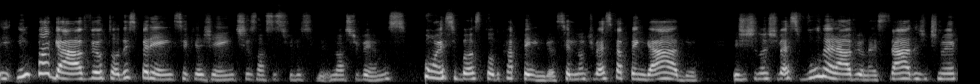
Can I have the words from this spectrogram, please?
E impagável toda a experiência que a gente, os nossos filhos, nós tivemos com esse bus todo capenga. Se ele não tivesse capengado, a gente não estivesse vulnerável na estrada, a gente não ia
